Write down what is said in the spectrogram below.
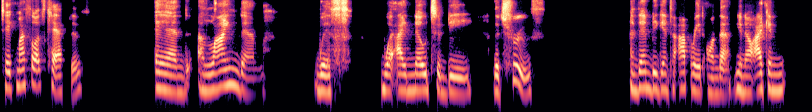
take my thoughts captive and align them with what i know to be the truth and then begin to operate on them. You know i can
